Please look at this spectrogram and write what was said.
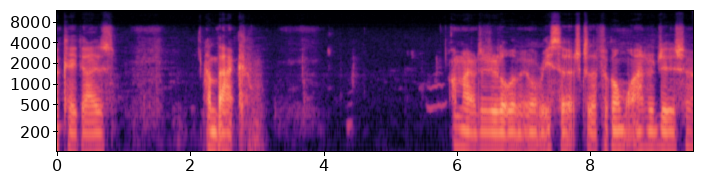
Okay, guys, I'm back. I might have to do a little bit more research because I've forgotten what I had to do. So,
